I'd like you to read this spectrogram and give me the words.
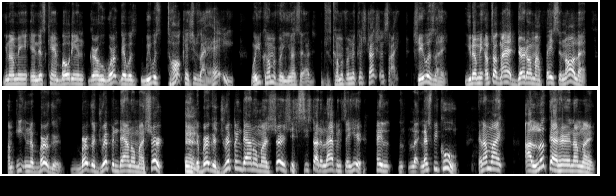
you know what I mean? And this Cambodian girl who worked there was we was talking. She was like, Hey, where you coming from? You know, I said, I'm just coming from the construction site. She was like, you know what I mean? I'm talking, I had dirt on my face and all that. I'm eating a burger, burger dripping down on my shirt. Mm. The burger dripping down on my shirt. She, she started laughing and said, Here, hey, l- let's be cool. And I'm like, I looked at her and I'm like,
